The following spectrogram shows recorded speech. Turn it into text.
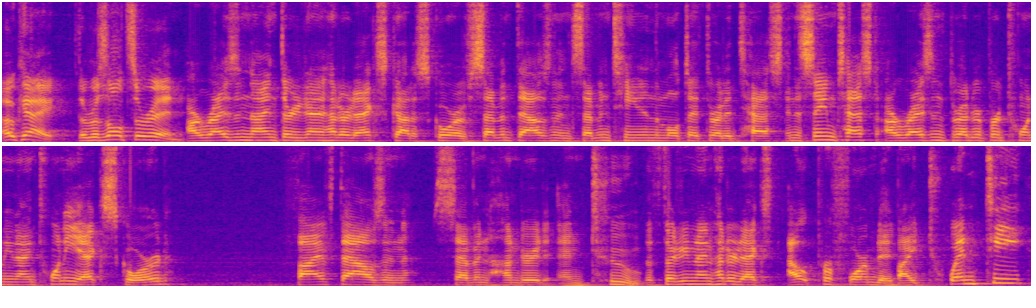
Okay, the results are in. Our Ryzen 9 3900X got a score of 7,017 in the multi-threaded test. In the same test, our Ryzen Threadripper 2920X scored 5,702. The 3900X outperformed it by 20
